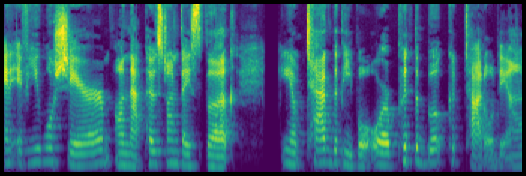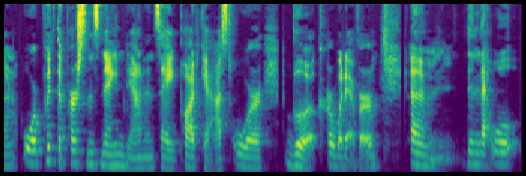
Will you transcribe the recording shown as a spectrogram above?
And if you will share on that post on Facebook, you know, tag the people or put the book title down or put the person's name down and say podcast or book or whatever, um, then that will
